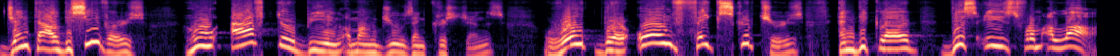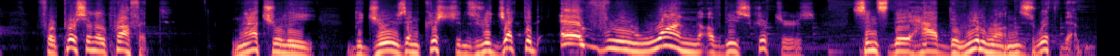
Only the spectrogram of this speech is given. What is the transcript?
Gentile deceivers who, after being among Jews and Christians, wrote their own fake scriptures and declared, This is from Allah for personal profit. Naturally, the Jews and Christians rejected every one of these scriptures since they had the real ones with them.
